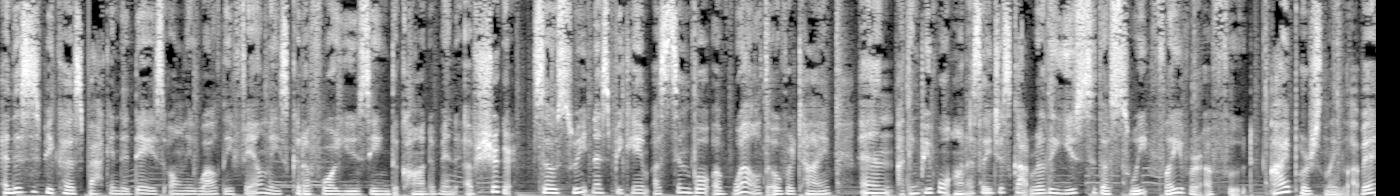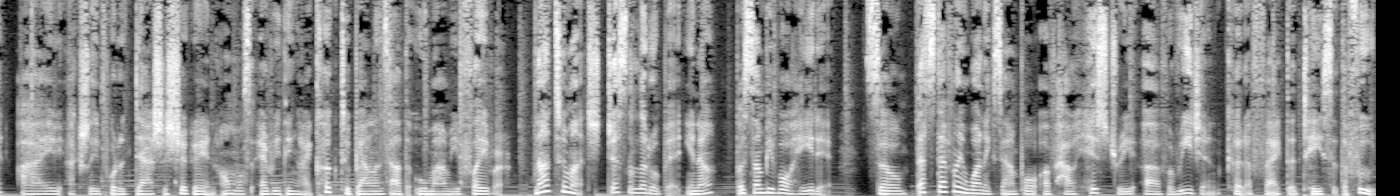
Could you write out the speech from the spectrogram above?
and this is because back in the days, only wealthy families could afford using the condiment of sugar. So sweetness became a symbol of wealth over time, and I think people honestly just got really used to the sweet flavor of food. I personally love it. I actually put a dash of sugar in almost everything I cook to balance balance out the umami flavor. Not too much, just a little bit, you know? But some people hate it. So that's definitely one example of how history of a region could affect the taste of the food.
